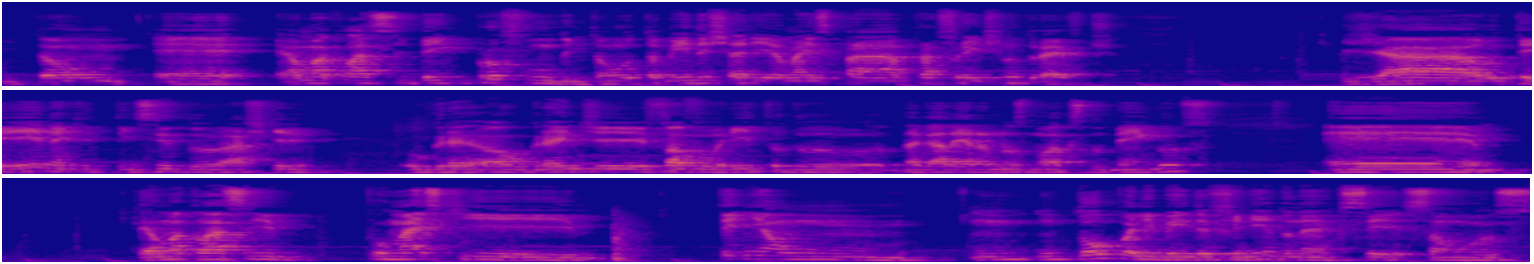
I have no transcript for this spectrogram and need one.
Então, é, é uma classe bem profunda. Então, eu também deixaria mais para frente no draft. Já o TE, né, que tem sido, acho que, o, o grande favorito do, da galera nos mocks do Bengals, é, é uma classe, por mais que tenha um, um, um topo ali bem definido, né, que são os,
